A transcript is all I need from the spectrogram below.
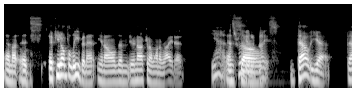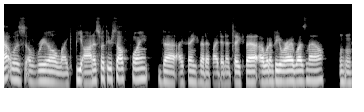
And Mm. it's if you don't believe in it, you know, then you're not going to want to write it. Yeah, And that's really good so- advice. That yeah, that was a real like be honest with yourself point that I think that if I didn't take that, I wouldn't be where I was now. Mhm.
